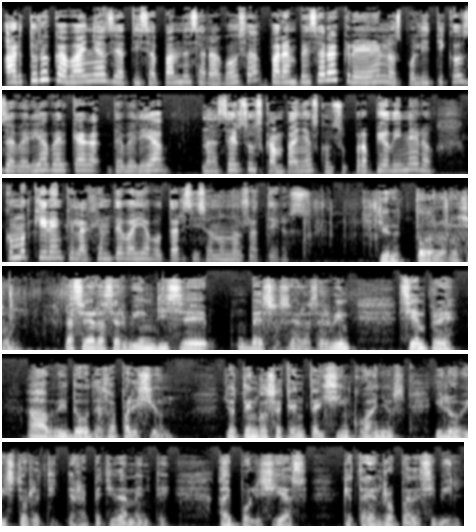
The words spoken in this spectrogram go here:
Arturo Cabañas de Atizapán de Zaragoza, para empezar a creer en los políticos debería ver que debería hacer sus campañas con su propio dinero. ¿Cómo quieren que la gente vaya a votar si son unos rateros? Tiene toda la razón. La señora Servín dice, beso señora Servín, siempre ha habido desaparición. Yo tengo 75 años y lo he visto repetidamente. Hay policías que traen ropa de civil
